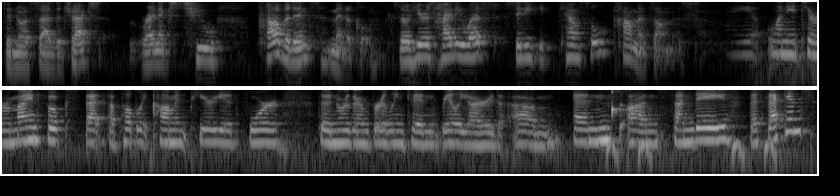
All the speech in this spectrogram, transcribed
the north side of the tracks, right next to Providence Medical. So here's Heidi West, City Council, comments on this. I wanted to remind folks that the public comment period for the Northern Burlington Rail Yard um, ends on Sunday the 2nd,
